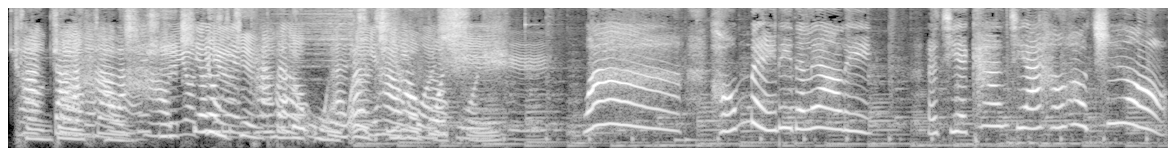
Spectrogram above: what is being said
创造了好吃又健康的五二七号果实。”哇，好美丽的料理，而且看起来好好吃哦！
